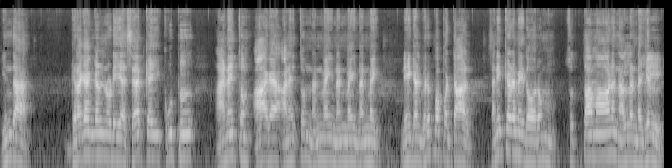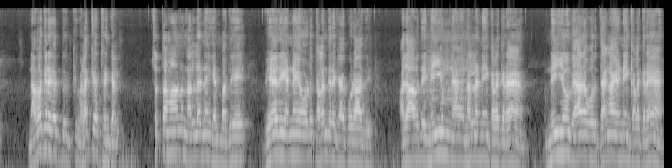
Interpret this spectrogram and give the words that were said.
இந்த கிரகங்களுடைய சேர்க்கை கூட்டு அனைத்தும் ஆக அனைத்தும் நன்மை நன்மை நன்மை. நீங்கள் விருப்பப்பட்டால் சனிக்கிழமை தோறும் சுத்தமான நல்லெண்ணெயில் நவகிரகத்திற்கு விளக்கேற்றுங்கள். சுத்தமான நல்லெண்ணெய் என்பது வேறு எண்ணெயோடு கலந்திருக்கக்கூடாது அதாவது நெய்யும் ந- நல்லெண்ணெயும் கலக்கிறேன். நெய்யும் வேற ஒரு தேங்காய் எண்ணெயும் கலக்கிறேன்.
